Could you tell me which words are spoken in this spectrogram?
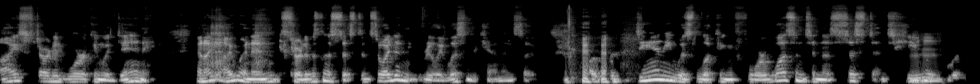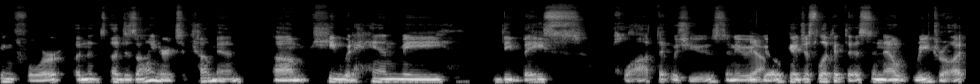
I started working with Danny, and I, I, went in sort of as an assistant, so I didn't really listen to Ken and say, what Danny was looking for wasn't an assistant. He mm-hmm. was looking for an, a designer to come in. Um, he would hand me the base plot that was used, and he would yeah. go, "Okay, just look at this, and now redraw it.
